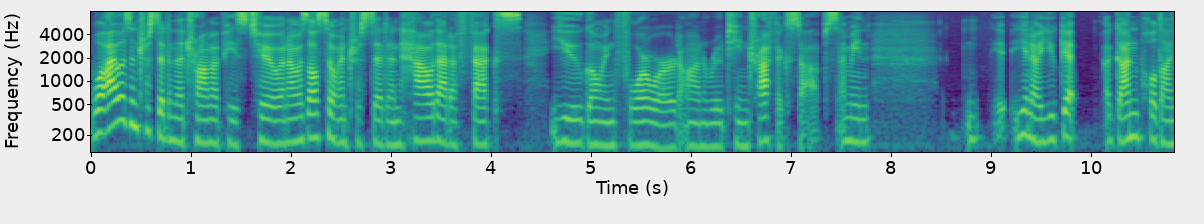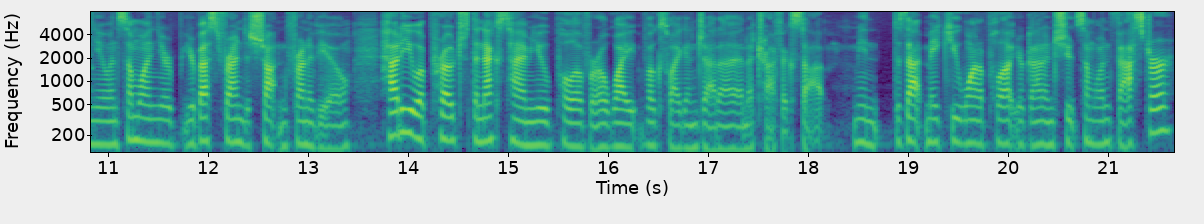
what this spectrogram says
Well, I was interested in the trauma piece too, and I was also interested in how that affects you going forward on routine traffic stops. I mean, you know, you get a gun pulled on you and someone your your best friend is shot in front of you. How do you approach the next time you pull over a white Volkswagen Jetta in a traffic stop? I mean, does that make you want to pull out your gun and shoot someone faster?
